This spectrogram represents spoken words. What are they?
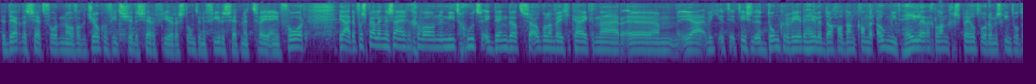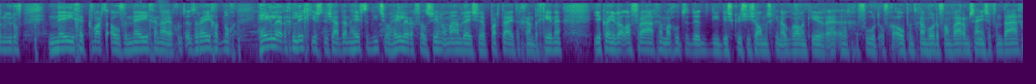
de derde set voor Novak Djokovic. De Serviër stond in de vierde set met 2-1 voor. Ja, de voorspellingen zijn gewoon niet goed. Ik denk dat ze ook wel een beetje kijken naar... ehm, ja, weet je, het, is het donker weer de hele dag al. Dan kan er ook niet heel erg lang gespeeld worden. Misschien tot een uur of negen, kwart over negen. Nou ja, goed, het regent nog heel erg lichtjes. Dus ja, dan heeft het niet zo heel erg veel zin om aan deze partij te gaan beginnen. Je kan je wel afvragen, maar goed, de, die discussie zal misschien ook wel een keer gevoerd of geopend gaan worden. Van waarom zijn ze vandaag,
